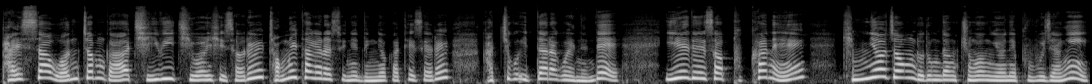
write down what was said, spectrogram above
발사 원점과 지휘 지원 시설을 정밀 타결할 수 있는 능력과 태세를 갖추고 있다라고 했는데 이에 대해서 북한의 김여정 노동당 중앙위원회 부부장이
